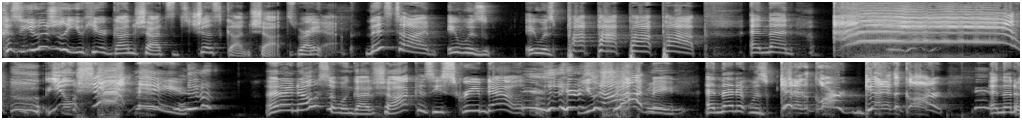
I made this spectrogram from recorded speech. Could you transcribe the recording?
Cause usually you hear gunshots, it's just gunshots, right? Yeah. This time it was it was pop, pop, pop, pop, and then "Ah! you shot me. And I know someone got shot because he screamed out, You shot, me. And then it was, Get in the car, get in the car. And then a,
